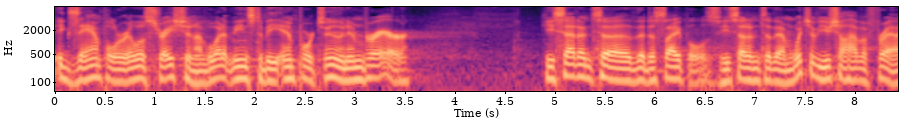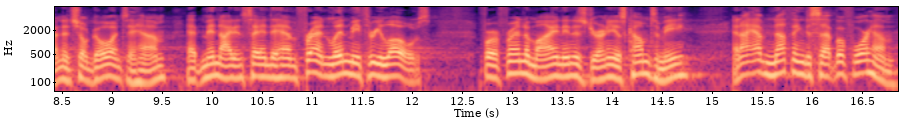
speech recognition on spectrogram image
example or illustration of what it means to be importune in prayer. he said unto the disciples, He said unto them, Which of you shall have a friend, and shall go unto him at midnight and say unto him, Friend, lend me three loaves? For a friend of mine in his journey has come to me, and I have nothing to set before him.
